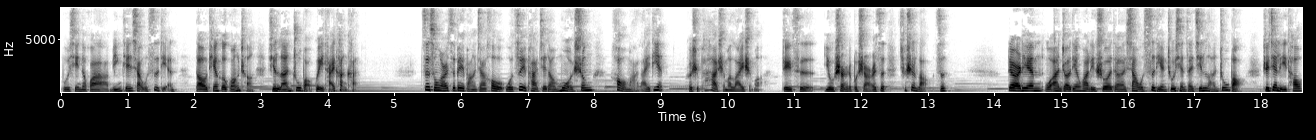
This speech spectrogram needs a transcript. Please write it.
不信的话，明天下午四点到天河广场金兰珠宝柜台看看。自从儿子被绑架后，我最怕接到陌生号码来电。可是怕什么来什么，这次有事儿的不是儿子，却是老子。第二天，我按照电话里说的，下午四点出现在金兰珠宝。只见李涛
